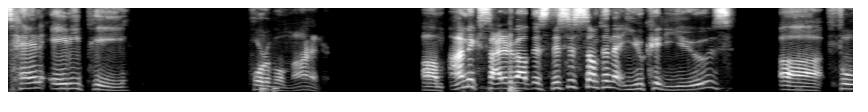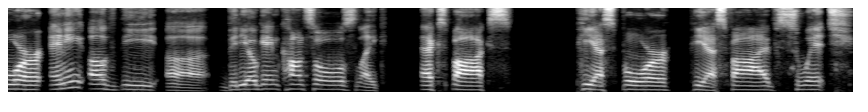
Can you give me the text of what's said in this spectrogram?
1080p portable monitor. Um, I'm excited about this. This is something that you could use uh, for any of the uh, video game consoles like Xbox, PS4, PS5, Switch.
